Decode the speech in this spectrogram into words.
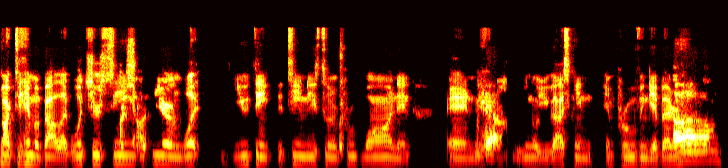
talk to him about like what you're seeing sure. out there and what you think the team needs to improve on and and yeah. how, you know you guys can improve and get better um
